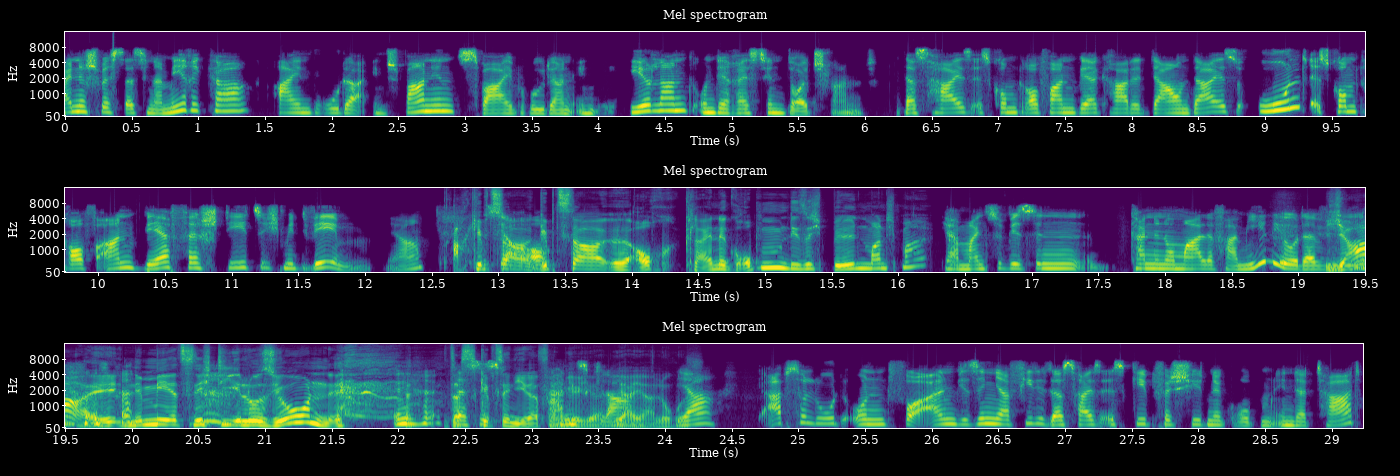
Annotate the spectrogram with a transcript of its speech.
Eine Schwester ist in Amerika, ein Bruder in Spanien, zwei Brüder in Irland und der Rest in Deutschland. Das heißt, es kommt darauf an, wer gerade da und da ist und es kommt darauf an, wer versteht sich mit wem. Ja. Ach, gibt's Ist ja da, auch- gibt's da äh, auch kleine Gruppen, die sich bilden manchmal? Ja, meinst du, wir sind keine normale Familie oder wie? Ja, äh, nimm mir jetzt nicht die Illusion. Das, gibt's ist in jeder Familie. Ja, ja, logisch. Ja, absolut. Und vor allem, wir sind ja viele, das heißt, es gibt verschiedene Gruppen in der Tat.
